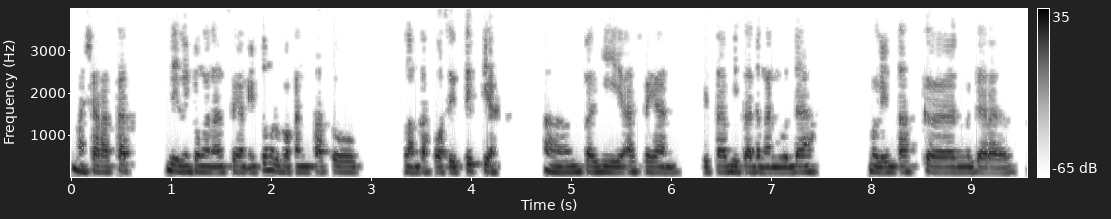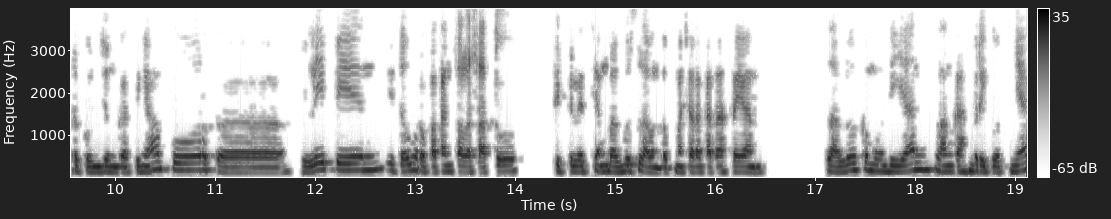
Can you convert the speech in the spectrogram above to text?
masyarakat di lingkungan ASEAN itu merupakan satu langkah positif ya um, bagi ASEAN. Kita bisa dengan mudah melintas ke negara berkunjung ke Singapura, ke Filipina, itu merupakan salah satu privilege yang bagus lah untuk masyarakat ASEAN. Lalu kemudian langkah berikutnya,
